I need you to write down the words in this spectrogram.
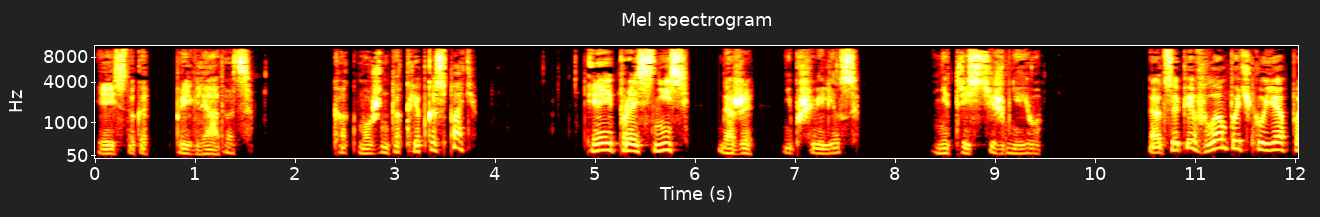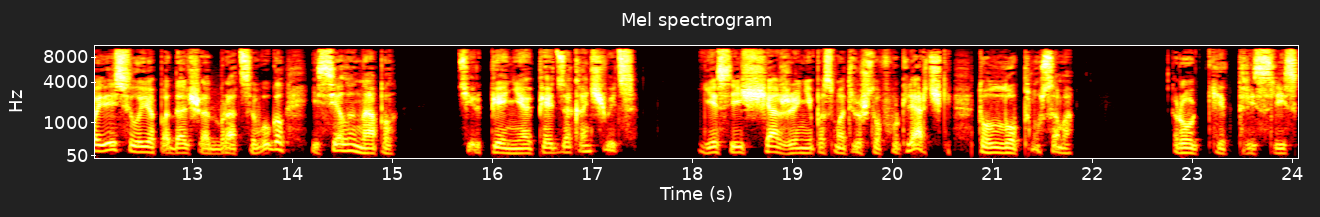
есть только приглядываться. Как можно так крепко спать? Эй, проснись, даже не пошевелился. Не трясти ж мне его. Отцепив лампочку, я повесил ее подальше от братца в угол и села на пол. Терпение опять заканчивается. Если сейчас же не посмотрю, что в футлярчике, то лопну сама. Руки тряслись,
